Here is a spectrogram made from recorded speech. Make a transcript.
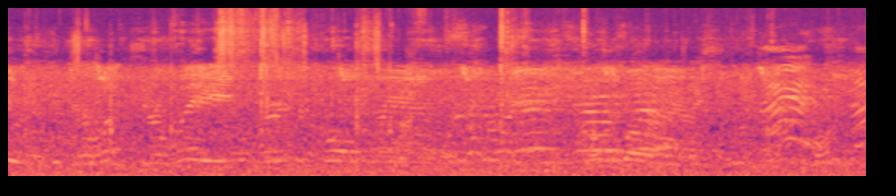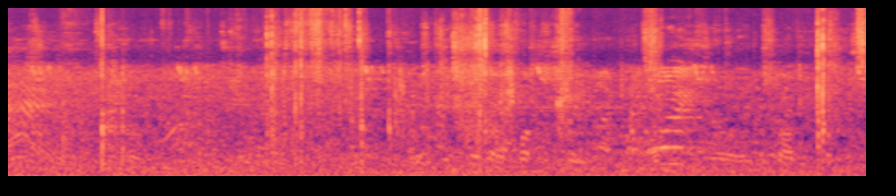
You're, you're late. Where's your? Where's your? Right.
